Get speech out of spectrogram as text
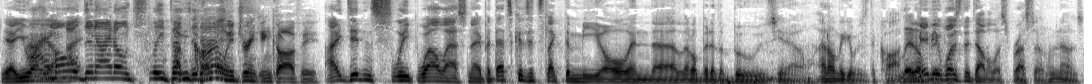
Yeah, you are. I'm young. old I- and I don't sleep I'm it currently is. drinking coffee. I didn't sleep well last night, but that's because it's like the meal and a little bit of the booze. You know, I don't think it was the coffee. Little Maybe bit. it was the double espresso. Who knows?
